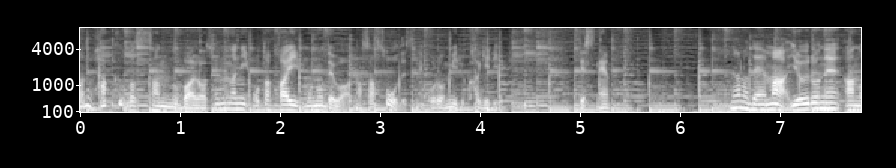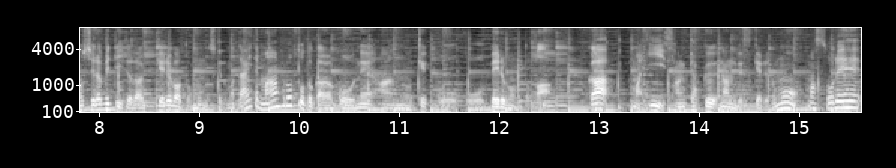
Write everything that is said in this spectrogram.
あ、でも白馬さんの場合はそんなにお高いものではなさそうですね。これを見る限りですね。なので、まあ、いろいろね、あの調べていただければと思うんですけど、まあ、大体マンフロットとかがこうね、あの結構こうベルボンとかが、まあ、いい三脚なんですけれども、まあ、それ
